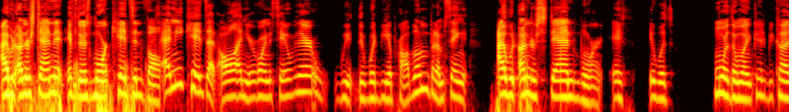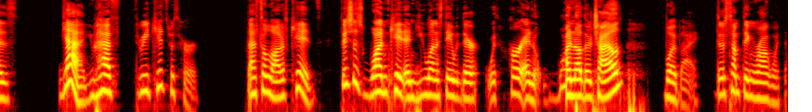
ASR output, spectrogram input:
I would understand it if there's more kids involved. Any kids at all, and you're going to stay over there, we, there would be a problem. But I'm saying I would understand more if it was more than one kid because, yeah, you have three kids with her. That's a lot of kids. If it's just one kid and you want to stay with their with her and one other child, boy, bye. There's something wrong with it.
